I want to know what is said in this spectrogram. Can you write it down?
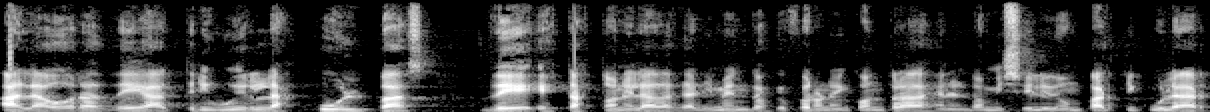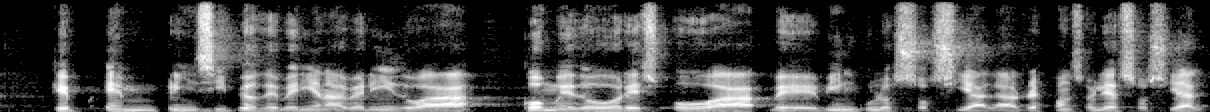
a la hora de atribuir las culpas de estas toneladas de alimentos que fueron encontradas en el domicilio de un particular que en principio deberían haber ido a comedores o a eh, vínculos social, a responsabilidad social.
